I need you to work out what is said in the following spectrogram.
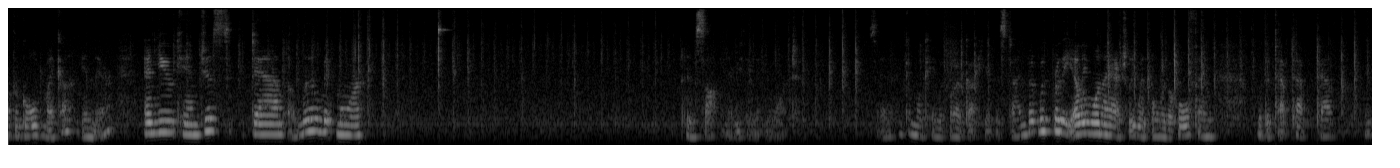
of the gold mica in there. And you can just dab a little bit more and soften everything that you I think I'm okay with what I've got here this time. But with for the Ellie one, I actually went over the whole thing with a tap, tap, tap. Maybe.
